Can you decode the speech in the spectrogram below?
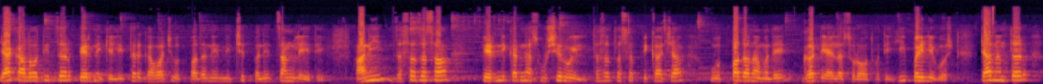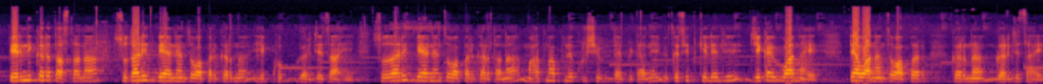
या कालावधीत जर पेरणी केली तर गव्हाचे उत्पादन हे निश्चितपणे चांगले येते. आणि जसा जसा पेरणी करण्यास उशीर होईल तसं तसं पिकाच्या उत्पादनामध्ये घट यायला सुरुवात होते. ही पहिली गोष्ट. त्यानंतर पेरणी करत असताना सुधारित बियाण्यांचा वापर करणं हे खूप गरजेचं आहे. सुधारित बियाण्यांचा वापर करताना महात्मा फुले कृषी विद्यापीठाने विकसित केलेले जे काही वाण आहेत त्या वाहनांचा वापर करणं गरजेचं आहे.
